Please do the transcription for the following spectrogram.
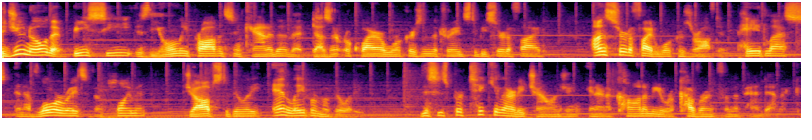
Did you know that BC is the only province in Canada that doesn't require workers in the trades to be certified? Uncertified workers are often paid less and have lower rates of employment, job stability, and labor mobility. This is particularly challenging in an economy recovering from the pandemic.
